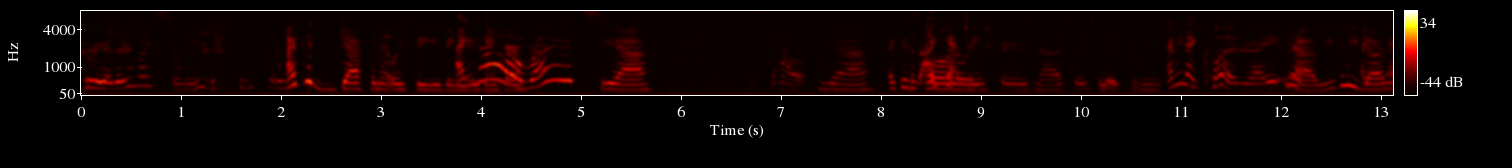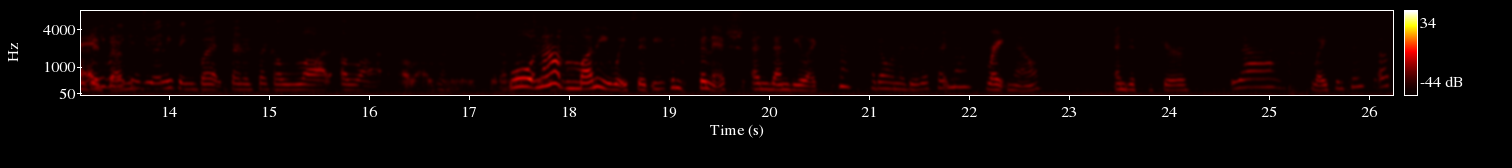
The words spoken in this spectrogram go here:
career. There's like so many other things. That I could definitely see you being a I news know, anchor. right? Yeah, I out yeah, I could because totally. I can't change careers now. It's way too late for me. I mean, I could, right? Like, yeah, you can be I- done. get anybody done. can do anything, but then it's like a lot, a lot, a lot of money wasted. I'm Well, doing not money wasted. You can finish and then be like, huh, I don't want to do this right now, right now, and just keep your Yeah, licenses up.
